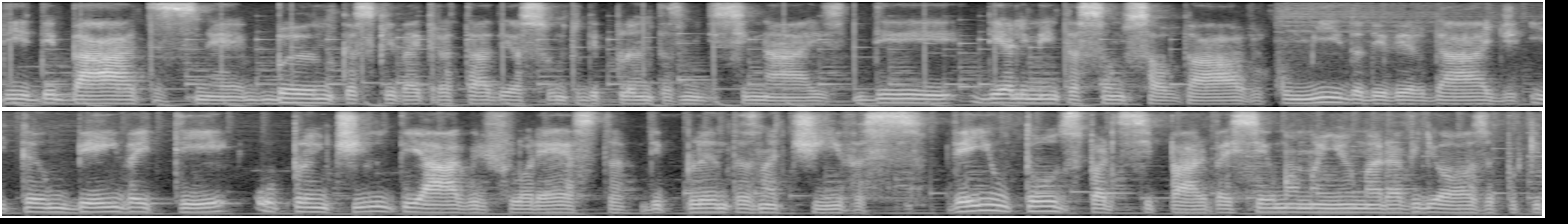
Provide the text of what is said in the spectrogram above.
de debates, né, bancas que vai tratar de assunto de plantas medicinais, de, de alimentação saudável, comida de verdade e também vai ter o plantio de água e floresta de plantas nativas. Venham todos participar, vai ser uma manhã maravilhosa, porque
